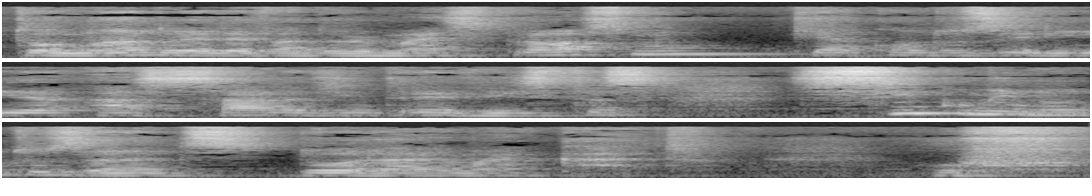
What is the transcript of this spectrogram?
tomando o elevador mais próximo que a conduziria à sala de entrevistas cinco minutos antes do horário marcado. Uf.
